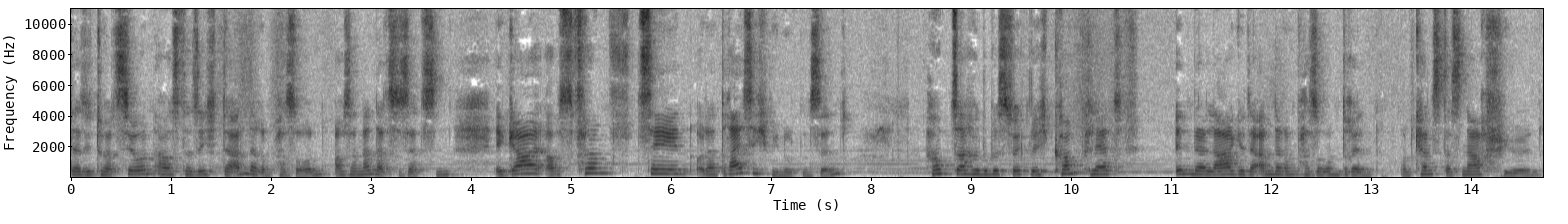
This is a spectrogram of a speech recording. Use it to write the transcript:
der Situation aus der Sicht der anderen Person auseinanderzusetzen. Egal, ob es 5, 10 oder 30 Minuten sind. Hauptsache, du bist wirklich komplett in der Lage der anderen Person drin und kannst das nachfühlen.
